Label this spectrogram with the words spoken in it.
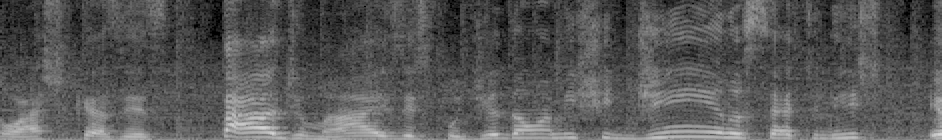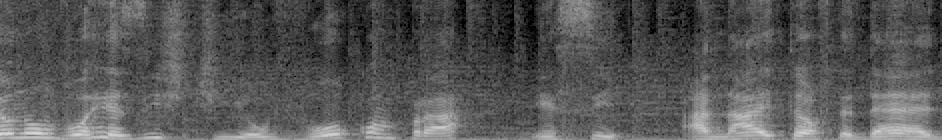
eu acho que às vezes tá demais, eles podiam dar uma mexidinha no setlist. Eu não vou resistir, eu vou comprar esse A Night of the Dead,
